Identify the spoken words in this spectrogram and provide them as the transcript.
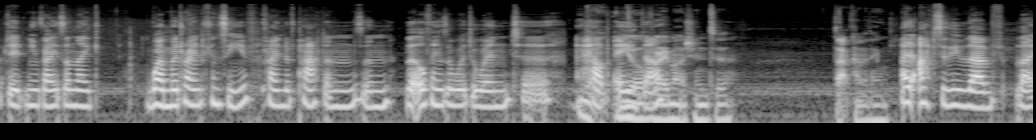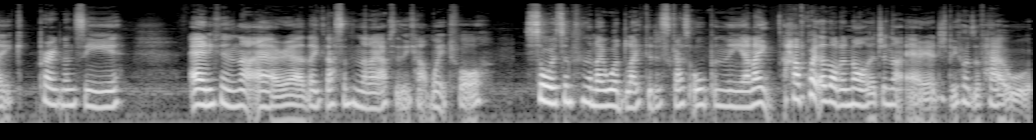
updating you guys on like when we're trying to conceive, kind of patterns and little things that we're doing to help aid you're that. very much into that kind of thing. I absolutely love like pregnancy, anything in that area. Like that's something that I absolutely can't wait for. So it's something that I would like to discuss openly, and I have quite a lot of knowledge in that area just because of how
